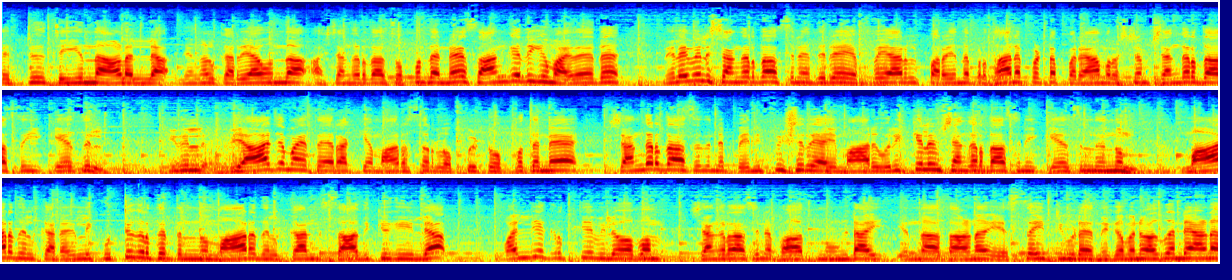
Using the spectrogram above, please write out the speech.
തെറ്റ് ചെയ്യുന്ന ആളല്ല. ഞങ്ങൾക്കറിയാവുന്ന ശങ്കർദാസ് ഒപ്പം തന്നെ സാങ്കേതികമായി അതായത് നിലവിൽ ശങ്കർദാസിനെതിരെ എഫ്ഐആറിൽ പറയുന്ന പ്രധാനപ്പെട്ട പരാമർശം ശങ്കർദാസ് ഈ കേസിൽ ഇതിൽ വ്യാജമായി തയ്യാറാക്കിയ മാർസറിൽ ഒപ്പിട്ടു ഒപ്പം തന്നെ ശങ്കർദാസ് ഇതിന്റെ ബെനിഫിഷ്യറിയായി മാറി. ഒരിക്കലും ശങ്കർദാസിന് ഈ കേസിൽ നിന്നും മാറി നിൽക്കാൻ അല്ലെങ്കിൽ ഈ കുറ്റകൃത്യത്തിൽ നിന്നും മാറി നിൽക്കാൻ സാധിക്കുകയില്ല. വലിയ കൃത്യവിലോപം ശങ്കർദാസിന്റെ ഭാഗത്തു നിന്നുണ്ടായി എന്നതാണ് എസ് ഐ ടിയുടെ നിഗമനം. അതുതന്നെയാണ്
